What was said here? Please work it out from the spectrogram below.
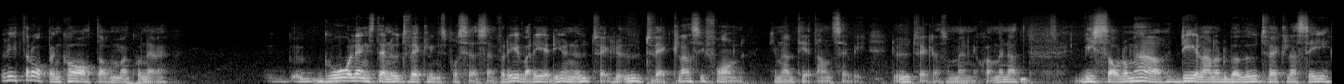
ritar upp en karta hur man kunde gå längs den utvecklingsprocessen. För det är vad det är, det är ju en utveckling. Du utvecklas ifrån kriminalitet anser vi. Du utvecklas som människa. Men att vissa av de här delarna du behöver utvecklas i,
